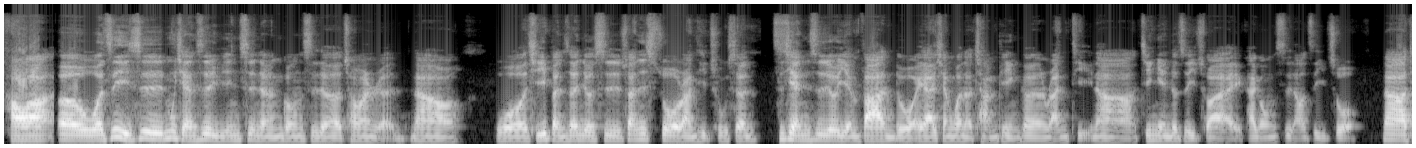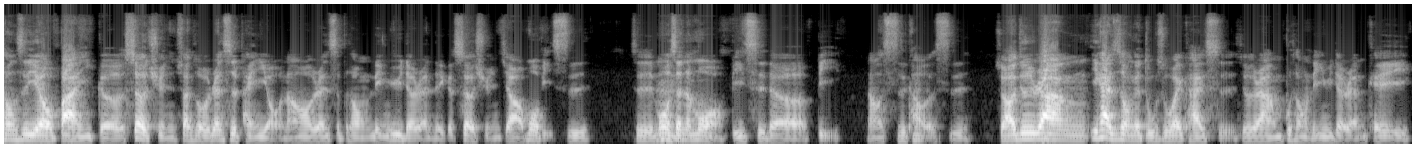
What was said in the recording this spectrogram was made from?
好啊，呃，我自己是目前是语音智能公司的创办人。那我其实本身就是算是做软体出身，之前是就研发很多 AI 相关的产品跟软体。那今年就自己出来开公司，然后自己做。那同时也有办一个社群，算是我认识朋友，然后认识不同领域的人的一个社群，叫莫比斯，是陌生的陌，嗯、彼此的彼，然后思考的思。嗯、主要就是让一开始从一个读书会开始，就是让不同领域的人可以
